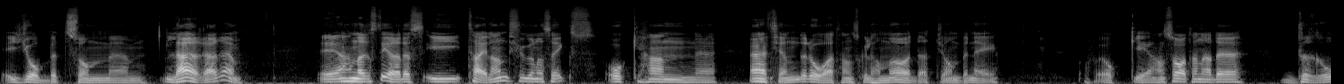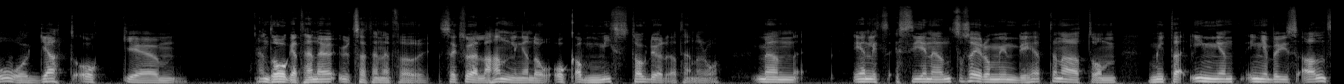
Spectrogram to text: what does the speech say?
jobbet som lärare. Han arresterades i Thailand 2006 och han erkände då att han skulle ha mördat John Benet. Och, han sa att han hade drogat och eh, drogat henne, utsatt henne för sexuella handlingar då och av misstag dödat henne då. Men enligt CNN så säger de myndigheterna att de, de hittar ingen, ingen bevis alls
